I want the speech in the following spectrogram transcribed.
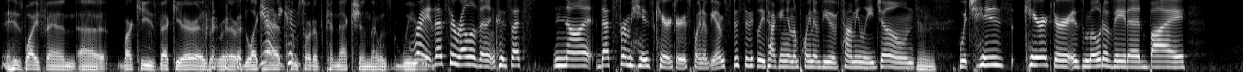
his wife and uh Marquise Vecchieres or whatever like Yeah, had some sort of connection that was weird. Right, that's irrelevant because that's not that's from his character's point of view. I'm specifically talking in the point of view of Tommy Lee Jones, hmm. which his character is motivated by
